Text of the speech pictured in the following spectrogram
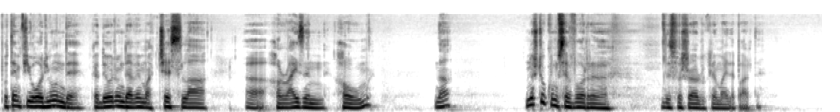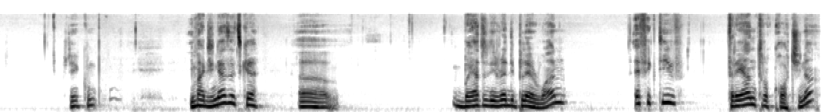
putem fi oriunde, că de oriunde avem acces la uh, Horizon Home, da? Nu știu cum se vor uh, desfășura lucrurile mai departe. Știi? Cum... Imaginează-ți că uh, băiatul din Ready Player One efectiv trăia într-o cocină,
